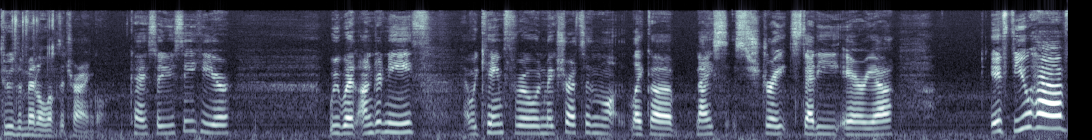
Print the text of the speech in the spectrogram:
through the middle of the triangle. Okay, so you see here, we went underneath and we came through and make sure it's in like a nice straight steady area. If you have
